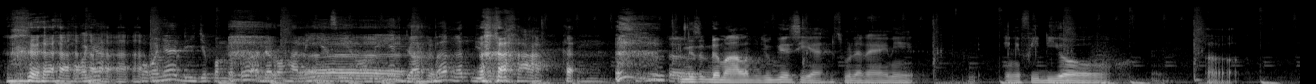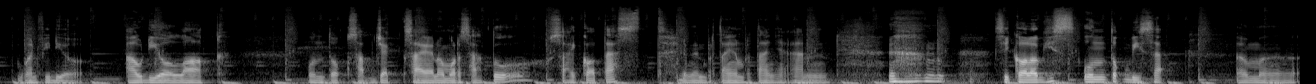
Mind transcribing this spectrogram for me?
pokoknya pokoknya di Jepang itu ada rohaninya sih rohaninya dark banget gitu ini sudah malam juga sih ya sebenarnya ini. Ini video eh, bukan video audio log untuk subjek saya nomor satu psychotest dengan pertanyaan-pertanyaan psikologis untuk bisa me-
